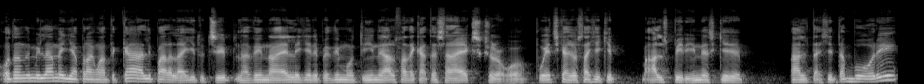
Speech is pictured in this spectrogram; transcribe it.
όταν δεν μιλάμε για πραγματικά άλλη παραλλαγή του chip δηλαδή να έλεγε ρε παιδί μου ότι είναι α14x ξέρω εγώ που έτσι κι αλλιώς θα είχε και άλλους πυρήνες και άλλη ταχύτητα μπορεί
